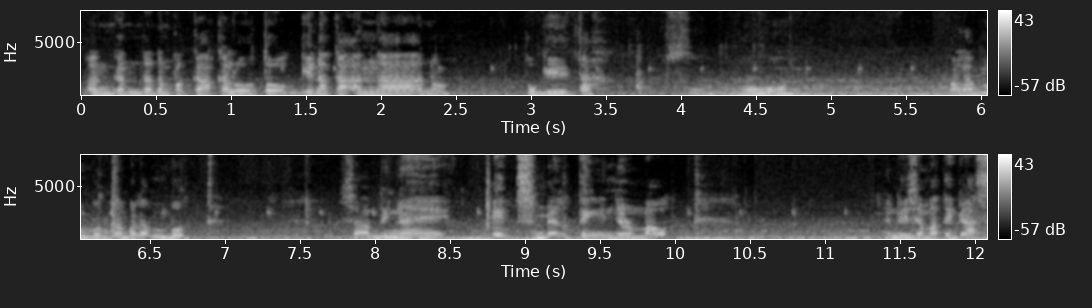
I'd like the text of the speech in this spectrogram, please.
Ang ganda ng pagkakaluto, ginataan na ano, pugita. Oo. Malambot na malambot. Sabi nga eh, it's melting in your mouth. Hindi siya matigas.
